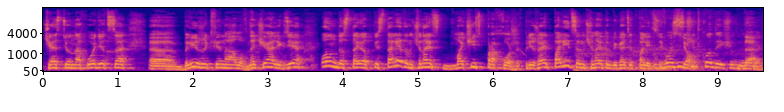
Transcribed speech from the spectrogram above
частью находится э, ближе к финалу, в начале, где он достает пистолет и начинает мочить прохожих. Приезжает полиция, начинает убегать от полиции. Вводит Все. чит-коды еще в Да.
